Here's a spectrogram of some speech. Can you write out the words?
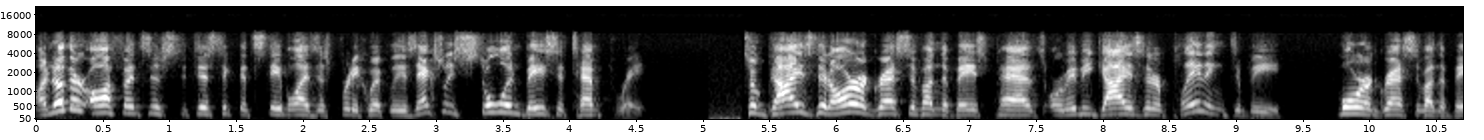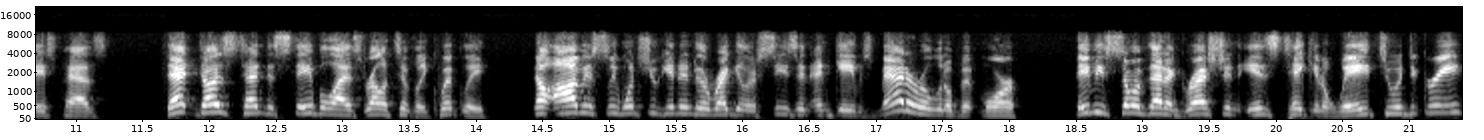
Another offensive statistic that stabilizes pretty quickly is actually stolen base attempt rate. So guys that are aggressive on the base paths, or maybe guys that are planning to be more aggressive on the base paths, that does tend to stabilize relatively quickly. Now, obviously, once you get into the regular season and games matter a little bit more, maybe some of that aggression is taken away to a degree.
